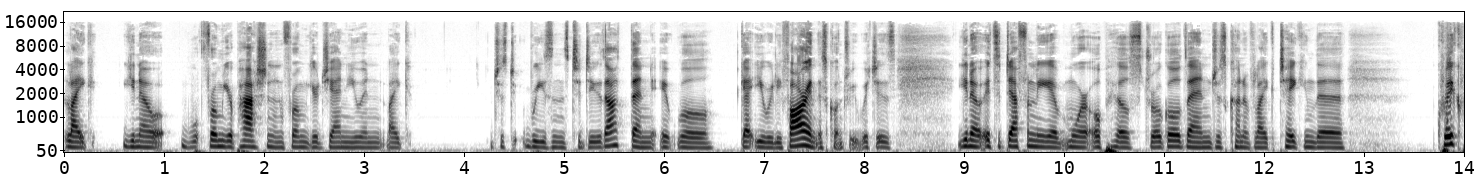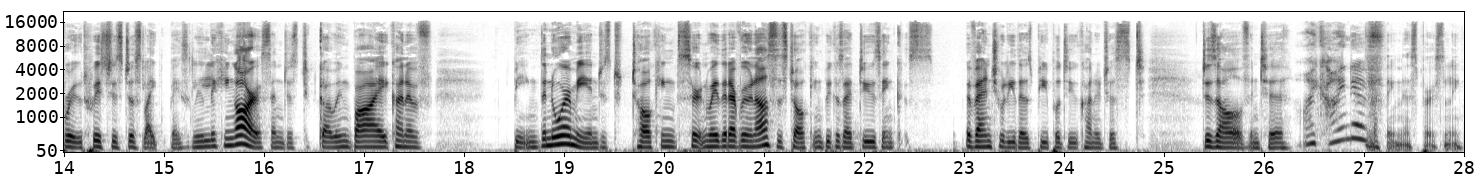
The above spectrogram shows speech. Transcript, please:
like you know, w- from your passion and from your genuine like just reasons to do that, then it will get you really far in this country, which is, you know, it's definitely a more uphill struggle than just kind of like taking the quick route, which is just like basically licking arse and just going by kind of being the normie and just talking the certain way that everyone else is talking. Because I do think eventually those people do kind of just dissolve into I kind of nothingness personally.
